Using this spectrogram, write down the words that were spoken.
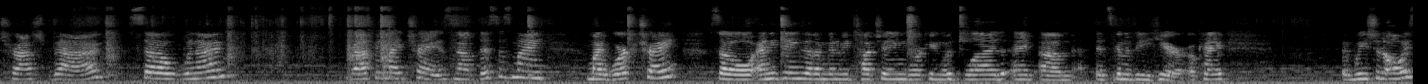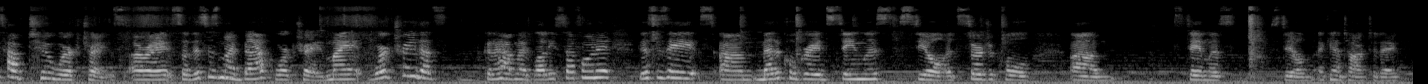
trash bag. So when I'm wrapping my trays, now this is my, my work tray. So anything that I'm gonna be touching, working with blood, and, um, it's gonna be here, okay? We should always have two work trays, all right? So this is my back work tray. My work tray that's gonna have my bloody stuff on it. This is a um, medical grade stainless steel. It's surgical um, stainless steel. I can't talk today.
